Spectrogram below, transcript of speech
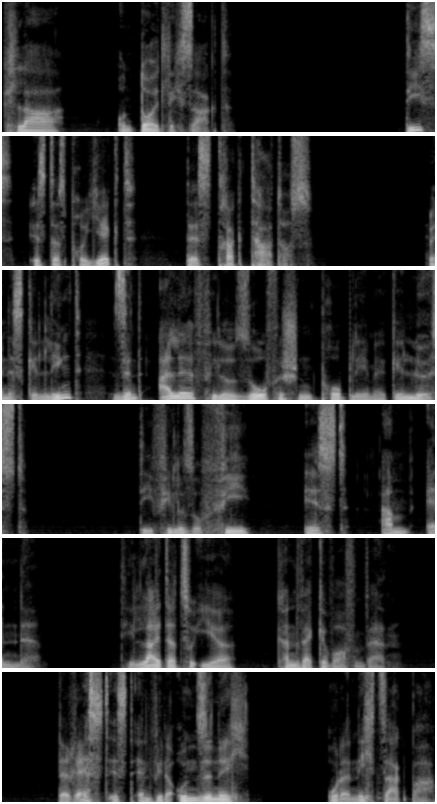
klar und deutlich sagt. Dies ist das Projekt des Traktatus. Wenn es gelingt, sind alle philosophischen Probleme gelöst. Die Philosophie ist am Ende. Die Leiter zu ihr kann weggeworfen werden. Der Rest ist entweder unsinnig oder nicht sagbar.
